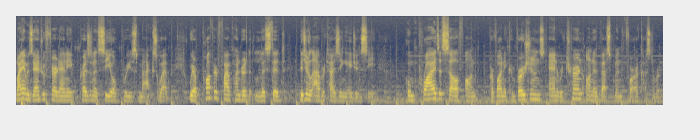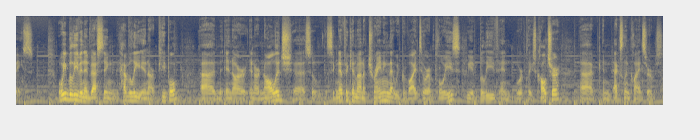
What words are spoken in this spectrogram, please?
My name is Andrew Ferdani, President and CEO of BreezeMaxWeb. We are a Profit 500 listed digital advertising agency whom prides itself on providing conversions and return on investment for our customer base. We believe in investing heavily in our people, uh, in our in our knowledge, uh, so significant amount of training that we provide to our employees. We believe in workplace culture uh, and excellent client service.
